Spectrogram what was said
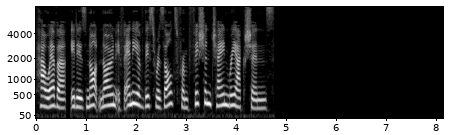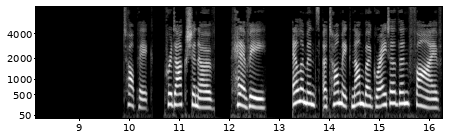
However, it is not known if any of this results from fission chain reactions. Production of «heavy» elements atomic number greater than 5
